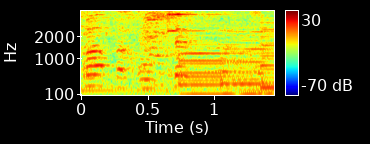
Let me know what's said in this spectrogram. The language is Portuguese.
Com certeza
